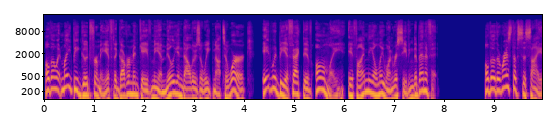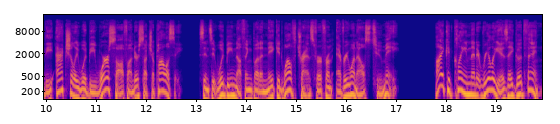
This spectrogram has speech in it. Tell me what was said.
Although it might be good for me if the government gave me a million dollars a week not to work, it would be effective only if I'm the only one receiving the benefit. Although the rest of society actually would be worse off under such a policy, since it would be nothing but a naked wealth transfer from everyone else to me. I could claim that it really is a good thing,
